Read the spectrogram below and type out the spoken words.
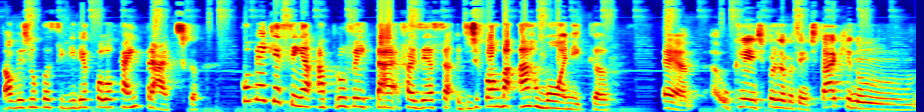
talvez não conseguiria colocar em prática. Como é que assim aproveitar, fazer essa de forma harmônica? É, o cliente, por exemplo, assim, a gente está aqui num,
